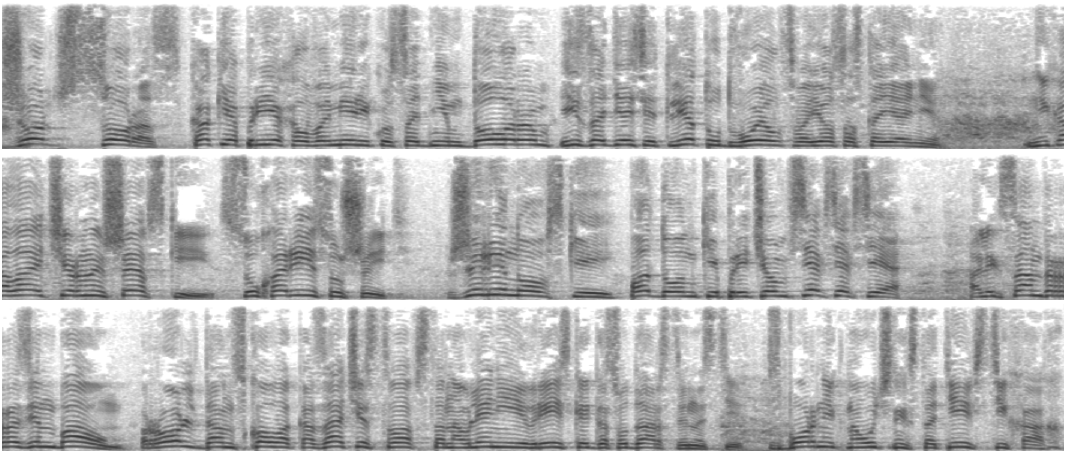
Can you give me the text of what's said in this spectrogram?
Джордж Сорос. Как я приехал в Америку с одним долларом и за 10 лет удвоил свое состояние. Николай Чернышевский. Сухари сушить. Жириновский. Подонки, причем все-все-все. Александр Розенбаум. Роль донского казачества в становлении еврейской государственности. Сборник научных статей в стихах.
